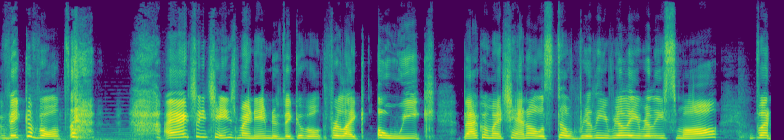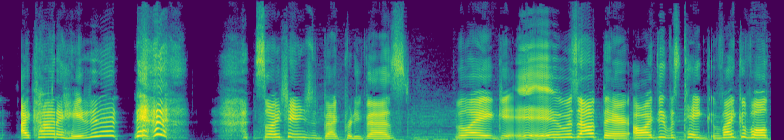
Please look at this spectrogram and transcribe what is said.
Vikavolt. I actually changed my name to Vikavolt for like a week back when my channel was still really, really, really small, but I kind of hated it. so I changed it back pretty fast. But like, it, it, was out there. All I did was take Vikavolt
